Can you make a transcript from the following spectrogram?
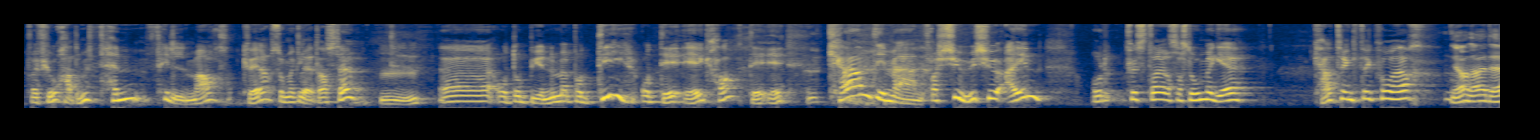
For i fjor hadde vi fem filmer hver som vi gleder oss til. Eh, og da begynner vi på de, og det jeg har, det er Candyman fra 2021. Og det første som slo meg, er Hva tenkte jeg på her? Ja, nei, det,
